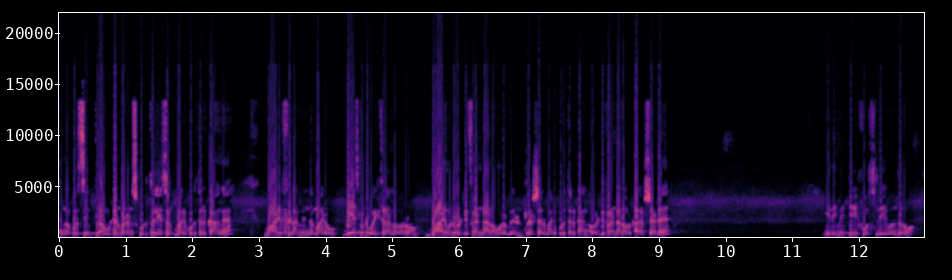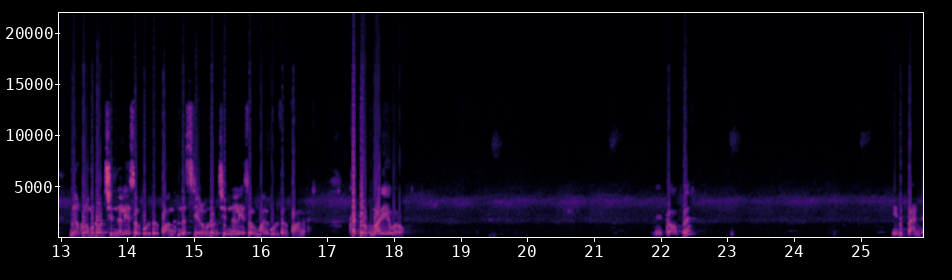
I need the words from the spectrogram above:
எங்களுக்கு சிம்பிளாக உட்டன் பட்டன்ஸ் கொடுத்து லேசர் மாதிரி கொடுத்துருக்காங்க. பாடி ஃபுல்லாமே இந்த மாதிரி பேஸ் மட்டும் ஒயிட் கலரில் வரும். பாடி மட்டும் ஒரு டிஃப்ரெண்டான ஒரு மெரூன் கலர் ஷேட் மாதிரி கொடுத்துருக்காங்க. ஒரு டிஃப்ரெண்டான ஒரு கலர் ஷேடு இதுவுமே த்ரீ ஃபோர் ஸ்லீவ் வந்துடும் இதுக்குள்ள மட்டும் ஒரு சின்ன லேசர் கொடுத்துருப்பாங்க. இந்த ஸ்லீவில் மட்டும் ஒரு சின்ன லேசர் மாதிரி கொடுத்துருப்பாங்க. கட் ஒர்க் மாதிரியே வரும். இது டாப்பு இது பேண்ட்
